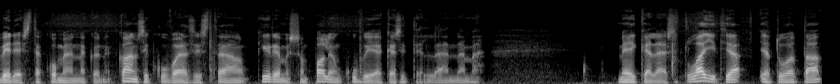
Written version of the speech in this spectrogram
vedestä, komean näköinen kansikuva. Ja siis tämä on kirja, missä on paljon kuvia ja käsitellään nämä meikäläiset lajit. Ja, ja tuota,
